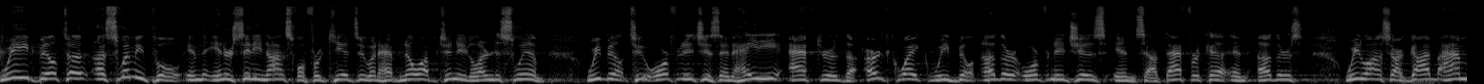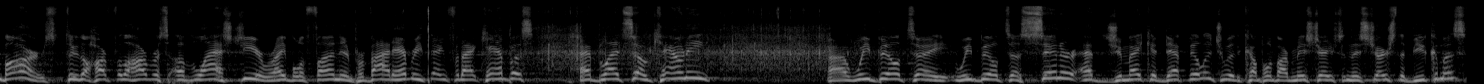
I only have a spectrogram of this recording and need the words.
We built a, a, swimming pool in the inner city Knoxville for kids who would have no opportunity to learn to swim. We built two orphanages in Haiti after the earthquake. We built other orphanages in South Africa and others. We launched our God Behind Bars through the Heart for the Harvest of last year. We're able to fund and provide everything for that campus at Bledsoe County. Uh, we built a we built a center at Jamaica Deaf Village with a couple of our missionaries from this church, the Bucamas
